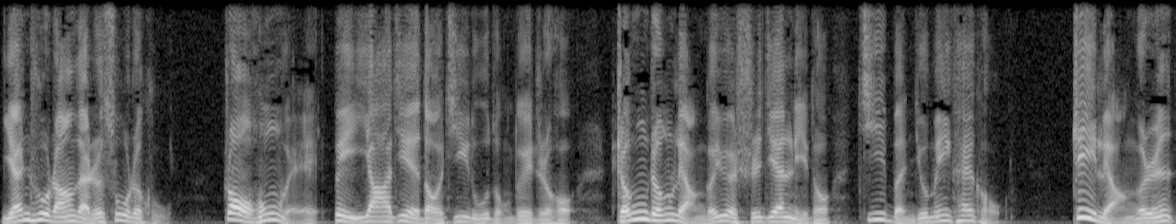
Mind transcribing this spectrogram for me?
严处长在这诉着苦。赵宏伟被押解到缉毒总队之后，整整两个月时间里头，基本就没开口。这两个人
